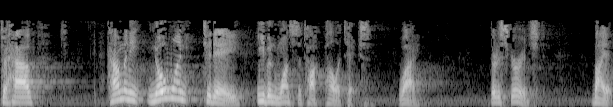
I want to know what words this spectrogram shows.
To have, how many, no one today even wants to talk politics. Why? They're discouraged by it,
